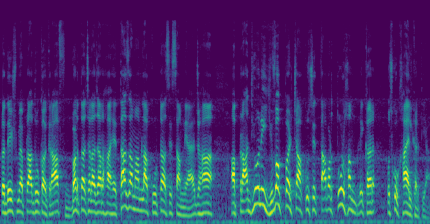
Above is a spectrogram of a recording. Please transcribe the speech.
प्रदेश में अपराधों का ग्राफ बढ़ता चला जा रहा है। ताज़ा मामला कोटा से सामने आया, जहाँ अपराधियों ने युवक पर चाकू से ताबड़तोड़ हमले कर उसको घायल कर दिया।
